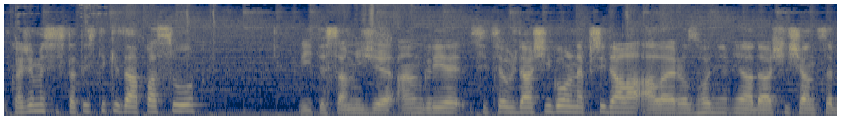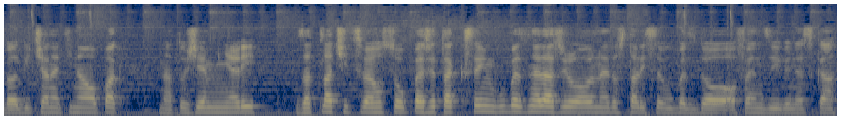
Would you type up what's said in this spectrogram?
ukážeme si statistiky zápasu. Víte sami, že Anglie sice už další gol nepřidala, ale rozhodně měla další šance. Belgičané ti naopak na to, že měli zatlačit svého soupeře, tak se jim vůbec nedařilo, nedostali se vůbec do ofenzívy dneska.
